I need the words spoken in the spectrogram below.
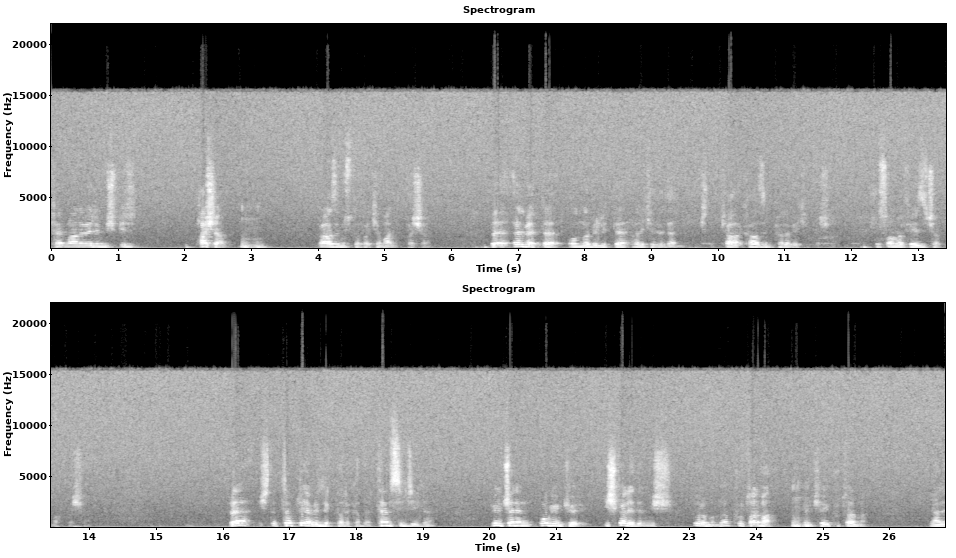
fermanı verilmiş bir Paşa, Hı hı. Gazi Mustafa Kemal Paşa ve elbette onunla birlikte hareket eden işte Ka- Kazım Karabekir Paşa, işte sonra Feyzi Çakmak Paşa ve işte toplayabildikleri kadar temsilciyle ülkenin o günkü işgal edilmiş durumundan kurtarma, Hı hı. ülkeyi kurtarma. Yani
